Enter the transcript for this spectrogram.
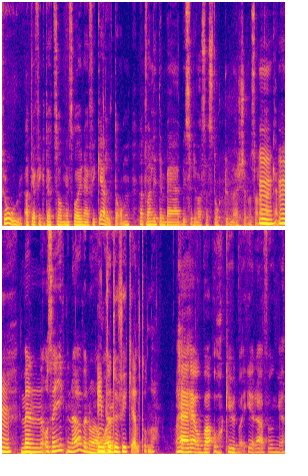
tror att jag fick dödsångest var ju när jag fick Elton. Att det var en liten bebis och det var så stort universum och sådana tankar. Men, och sen gick den över några år. Inte att du fick Elton då. Nej, och bara åh gud vad är det här för unge?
